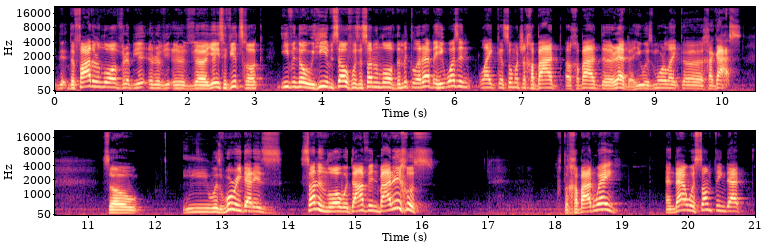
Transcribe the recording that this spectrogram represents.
the, father-in-law of Rabbi, Rabbi, uh, Yosef Yitzchak, even though he himself was the son-in-law of the Mittler Rebbe, he wasn't like uh, so much a Chabad, a Chabad uh, Rebbe. He was more like a Chagas. So he was worried that his son-in-law would daven barichus, the Chabad way, and that was something that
